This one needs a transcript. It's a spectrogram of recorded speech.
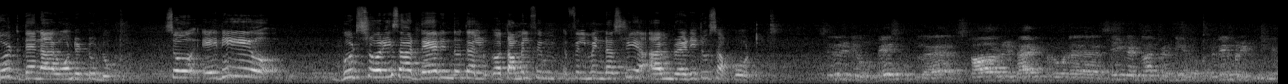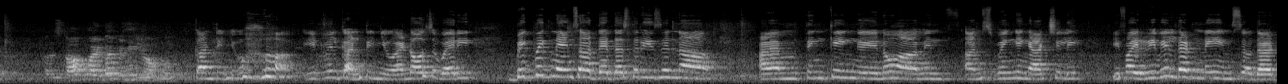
good then i wanted to do. So any uh, good stories are there in the tamil film, film industry i'm ready to support சிறுநீட்டி ஃபேஸ்புக்கில் ஸ்டார் டேரக்டரோட சீக்ரெட்லாம் கண்டினியூ ரிவீல் பண்ணிட்டு இருக்கீங்க அது ஸ்டாப் ஆகிட்டா கண்டினியூ ஆகும் continue it will continue and also very big big names are there that's the reason uh, i am thinking you know i mean i'm swinging actually if i reveal that names uh, that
